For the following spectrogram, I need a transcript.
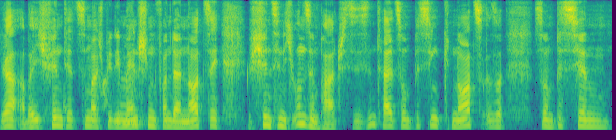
Ja, aber ich finde jetzt zum Beispiel die hm. Menschen von der Nordsee, ich finde sie nicht unsympathisch. Sie sind halt so ein bisschen knorz, also so ein bisschen,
